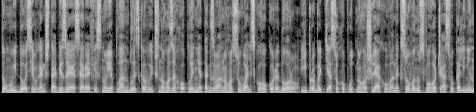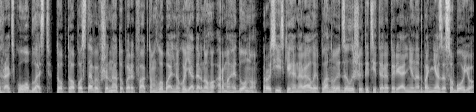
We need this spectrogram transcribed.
Тому й досі в генштабі ЗСРФ існує план блискавичного захоплення так званого сувальського коридору і пробиття сухопутного шляху в анексовану свого часу Калінінградську область. Тобто, поставивши НАТО перед фактом глобального ядерного армагеддону, російські генерали планують залишити ці територіальні надбання за собою.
